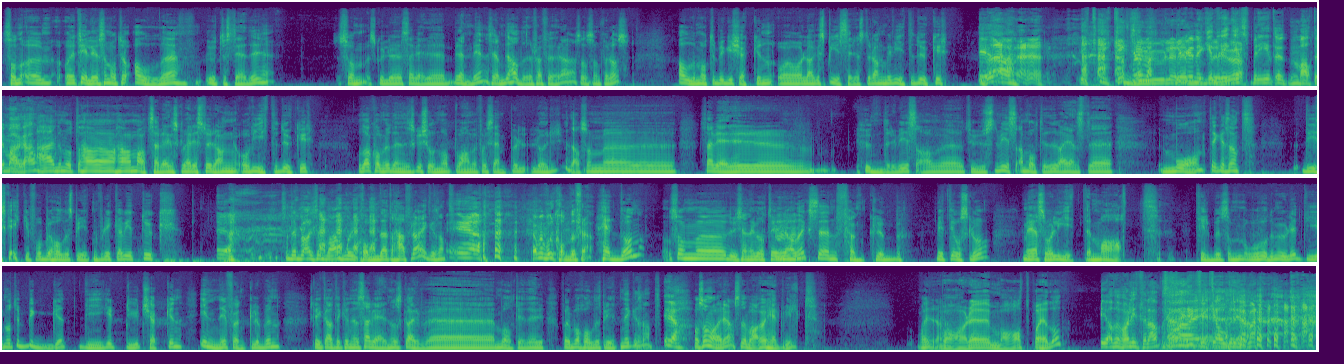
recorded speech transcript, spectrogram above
Sånn, og I tillegg så måtte jo alle utesteder som skulle servere brennevin, selv om de hadde det fra før av, sånn som for oss, alle måtte bygge kjøkken og lage spiserestaurant med hvite duker. Ikke gul Du kunne ikke drikke sprit uten mat i magen. Nei, du måtte ha, ha matservering, skulle være restaurant og hvite duker. Og da kommer jo denne diskusjonen opp hva med f.eks. Lorry, da, som uh, serverer øh, hundrevis av øh, tusenvis av måltider hver eneste måned, ikke sant. De skal ikke få beholde spriten, for de ikke har hvit duk. Så det, altså, hvor kom dette her fra, ikke sant? Ja. ja, Men hvor kom det fra? Head-On, som uh, du kjenner godt til, Alex, en funkklubb midt i Oslo, med så lite mattilbud som overhodet mulig. De måtte bygge et digert, dyrt kjøkken inne i funkklubben, slik at de kunne servere noen skarve måltider for å beholde spriten, ikke sant? Ja. Og sånn var det, altså. Det var jo helt vilt. Var- Var det mat på Head-On? Ja, det var lite grann. Det fikk jeg aldri med meg.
